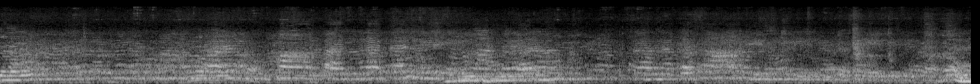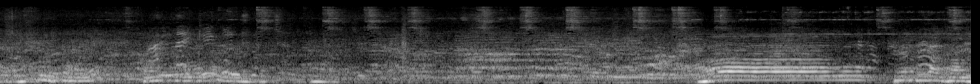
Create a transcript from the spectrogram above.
ఉమ్, లేచి పెట్టరా అందరూ సేవ స్వామి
